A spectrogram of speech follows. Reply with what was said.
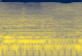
Jesus.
